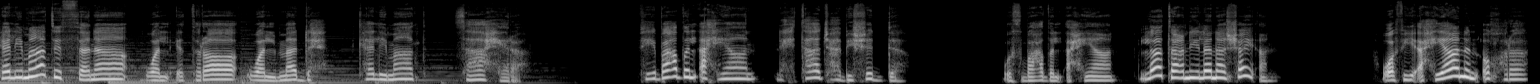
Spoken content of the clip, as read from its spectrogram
كلمات الثناء والإطراء والمدح كلمات ساحرة. في بعض الأحيان نحتاجها بشدة وفي بعض الأحيان لا تعني لنا شيئا. وفي أحيان أخرى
